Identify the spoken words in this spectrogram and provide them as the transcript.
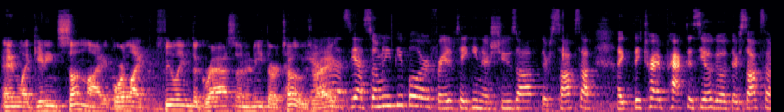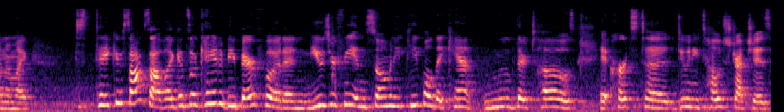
and like getting sunlight or mm-hmm. like feeling the grass underneath our toes, right? Yes, yeah. So many people are afraid of taking their shoes off, their socks off. Like they try to practice yoga with their socks on. I'm like, just take your socks off. Like it's okay to be barefoot and use your feet. And so many people they can't move their toes. It hurts to do any toe stretches.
